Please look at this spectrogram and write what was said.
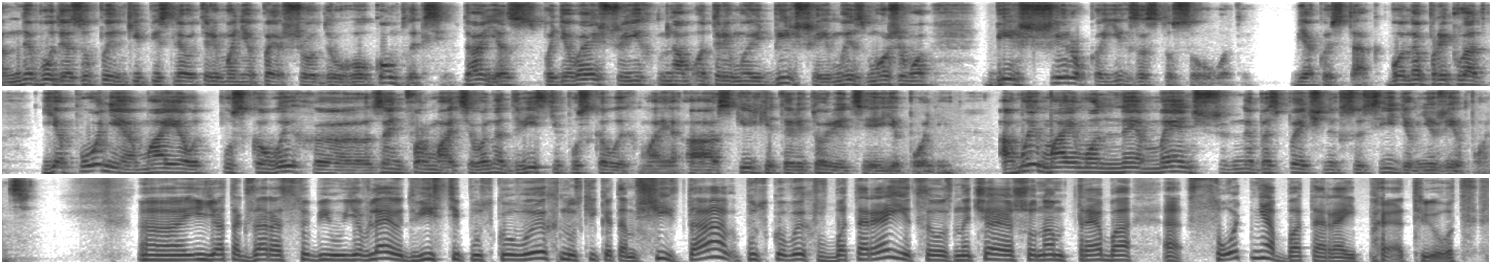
Не буде зупинки після отримання першого другого комплексів. Да? Я сподіваюся, що їх нам отримують більше, і ми зможемо більш широко їх застосовувати. Якось так. Бо, наприклад, Японія має от пускових е, за інформацією, вона 200 пускових має. А скільки території цієї Японії? А ми маємо не менш небезпечних сусідів, ніж японці. Е, і я так зараз собі уявляю 200 пускових, ну скільки там 6, да, пускових в батареї. Це означає, що нам треба е, сотня батарей Петріот.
